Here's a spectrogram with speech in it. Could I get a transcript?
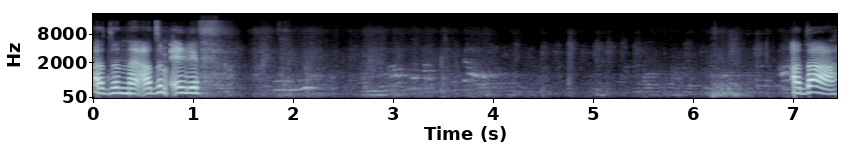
Adın ne? Adım Elif. Ada.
